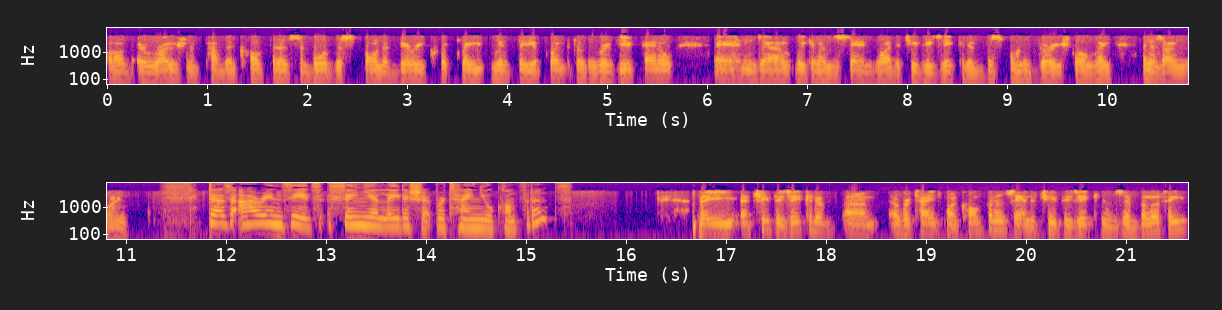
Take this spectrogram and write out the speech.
of erosion of public confidence. The board responded very quickly with the appointment of the review panel, and uh, we can understand why the chief executive responded very strongly in his own way. Does RNZ's senior leadership retain your confidence? The uh, chief executive um, retains my confidence and the chief executive's ability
